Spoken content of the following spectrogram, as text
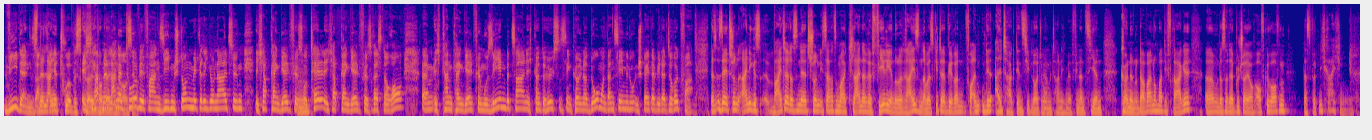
wie denn? Das ist eine lange Tour bis Köln Ich habe eine Berlin lange aus, Tour, ja. wir fahren sieben Stunden mit Regionalzügen. Ich habe kein Geld Mhm. fürs Hotel, ich habe kein Geld fürs Restaurant, ähm, ich kann kein Geld für Museen bezahlen. Ich könnte höchstens den Kölner Dom und dann zehn Minuten später wieder zurückfahren. Das ist ja jetzt schon einiges weiter. Das sind ja jetzt schon, ich sage jetzt mal, kleinere Ferien oder Reisen. Aber es geht ja vor allem um den Alltag, den sich die Leute momentan nicht mehr finanzieren können. Und da war noch mal die Frage, ähm, und das hat Herr Büscher ja auch aufgeworfen, das wird nicht reichen momentan.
